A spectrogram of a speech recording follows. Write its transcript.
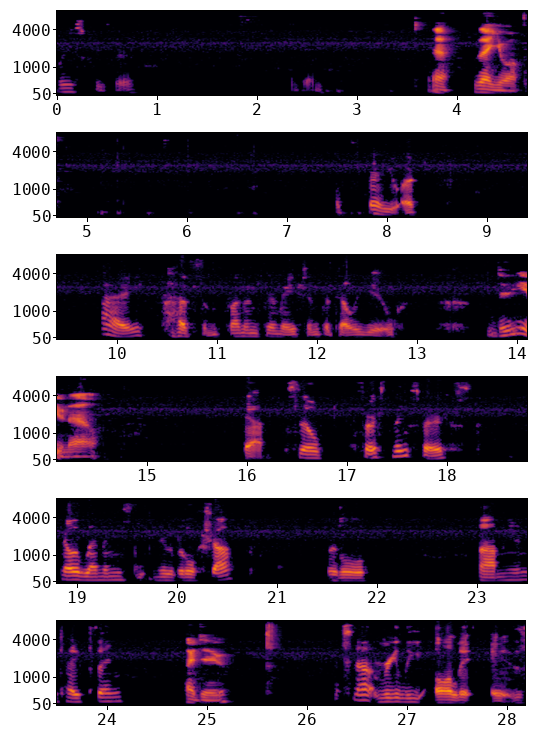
Where's Creeper? Again. Yeah, there you are. There you are. I have some fun information to tell you. Do you now? Yeah, so first things first, you know Lemon's new little shop? Little commune type thing? I do. It's not really all it is.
